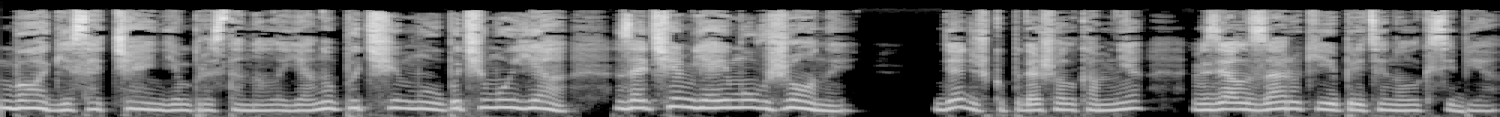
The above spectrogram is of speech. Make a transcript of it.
Боги, с отчаянием простонала я. Ну почему? Почему я? Зачем я ему в жены? Дядюшка подошел ко мне, взял за руки и притянул к себе.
